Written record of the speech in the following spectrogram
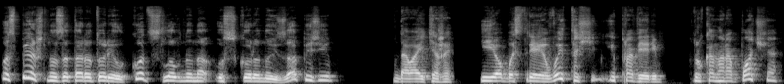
Поспешно затараторил кот, словно на ускоренной записи. «Давайте же ее быстрее вытащим и проверим. Вдруг она рабочая,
